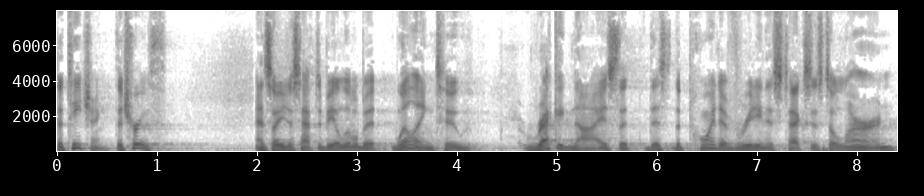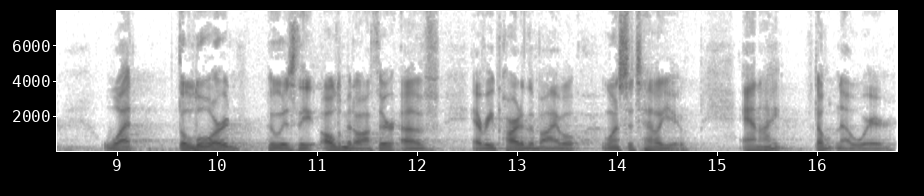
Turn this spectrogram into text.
the teaching, the truth. And so you just have to be a little bit willing to recognize that this the point of reading this text is to learn what the Lord, who is the ultimate author of every part of the Bible wants to tell you. And I don't know where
